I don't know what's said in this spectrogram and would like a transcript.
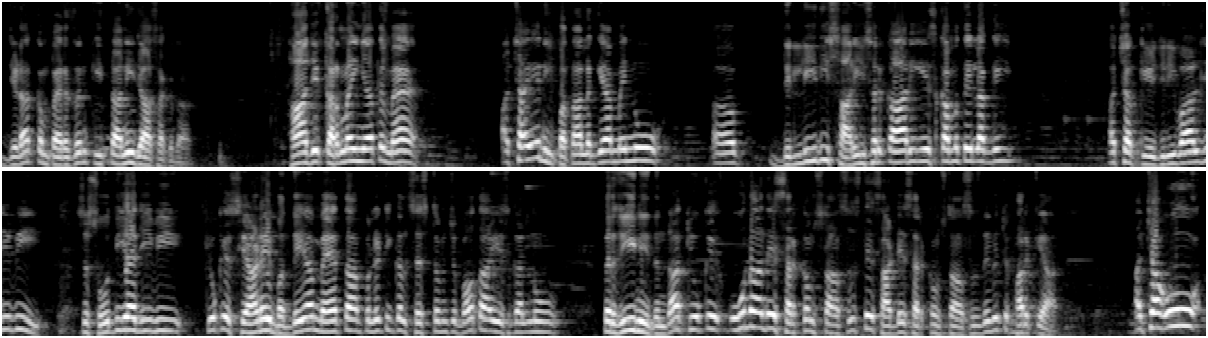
ਜਿਹੜਾ ਕੰਪੈਰੀਜ਼ਨ ਕੀਤਾ ਨਹੀਂ ਜਾ ਸਕਦਾ। ਹਾਂ, ਜੇ ਕਰਨਾ ਹੀ ਆ ਤੇ ਮੈਂ, ਅੱਛਾ, ਇਹ ਨਹੀਂ ਪਤਾ ਲੱਗਿਆ ਮੈਨੂੰ ਦਿੱਲੀ ਦੀ ਸਾਰੀ ਸਰਕਾਰ ਹੀ ਇਸ ਕੰਮ ਤੇ ਲੱਗ ਗਈ। ਅੱਛਾ, ਕੇਜਰੀਵਾਲ ਜੀ ਵੀ, ਸਸੋਦੀਆ ਜੀ ਵੀ, ਕਿਉਂਕਿ ਸਿਆਣੇ ਬੰਦੇ ਆ, ਮੈਂ ਤਾਂ ਪੋਲੀਟੀਕਲ ਸਿਸਟਮ 'ਚ ਬਹੁਤਾ ਇਸ ਗੱਲ ਨੂੰ ਤਰਜੀਹ ਨਹੀਂ ਦਿੰਦਾ, ਕਿਉਂਕਿ ਉਹਨਾਂ ਦੇ ਸਰਕਮਸਟੈਂਸਸ ਤੇ ਸਾਡੇ ਸਰਕਮਸਟੈਂਸਸ ਦੇ ਵਿੱਚ ਫ਼ਰਕ ਆ। ਅੱਛਾ, ਉਹ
